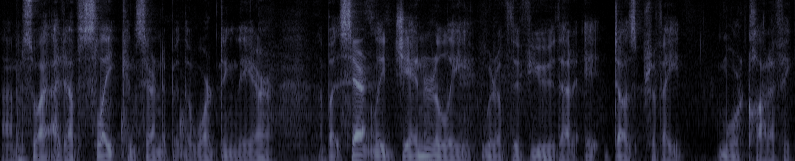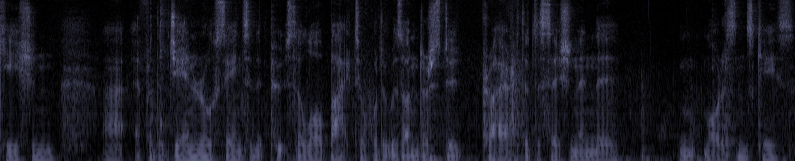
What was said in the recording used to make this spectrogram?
Um, so I, would have slight concern about the wording there. but certainly generally we're of the view that it does provide more clarification uh, for the general sense and it puts the law back to what it was understood prior to the decision in the Morrison's case.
